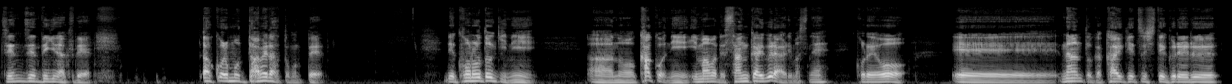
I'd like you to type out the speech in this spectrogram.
全然できなくて、あ、これもうダメだと思って。で、この時に、あの、過去に今まで3回ぐらいありますね。これを、えー、なんとか解決してくれる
